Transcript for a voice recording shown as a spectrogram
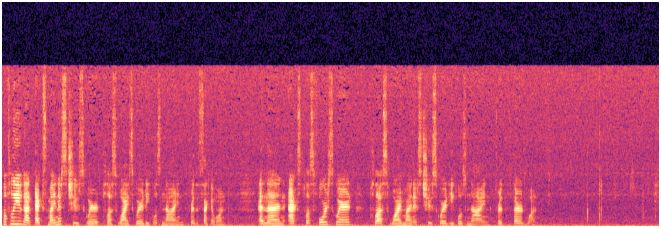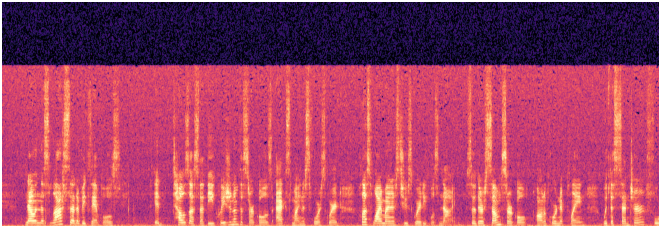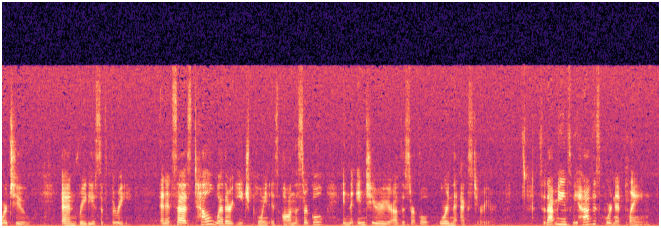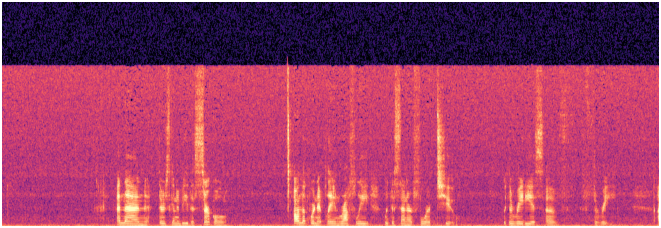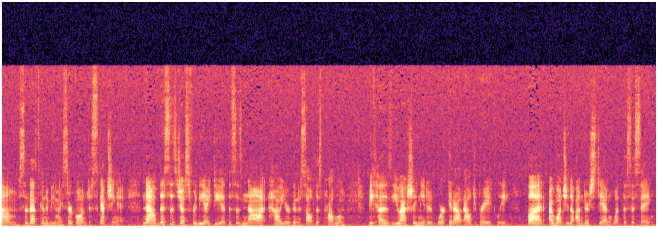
Hopefully you got x minus 2 squared plus y squared equals 9 for the second one. And then x plus 4 squared plus y minus 2 squared equals 9 for the third one. Now in this last set of examples, it tells us that the equation of the circle is x minus 4 squared plus y minus 2 squared equals 9. So there's some circle on a coordinate plane with a center 4, 2 and radius of 3. And it says tell whether each point is on the circle, in the interior of the circle, or in the exterior. So that means we have this coordinate plane and then there's going to be this circle on the coordinate plane roughly with the center 4, 2 with a radius of 3. Um, so that's going to be my circle. I'm just sketching it. Now this is just for the idea. This is not how you're going to solve this problem because you actually need to work it out algebraically. But I want you to understand what this is saying.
